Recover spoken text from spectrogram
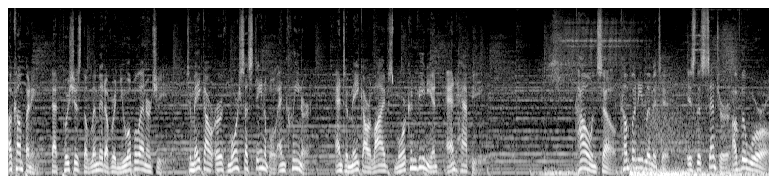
A company that pushes the limit of renewable energy to make our Earth more sustainable and cleaner, and to make our lives more convenient and happy. Gaoncell Company Limited is the center of the world.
